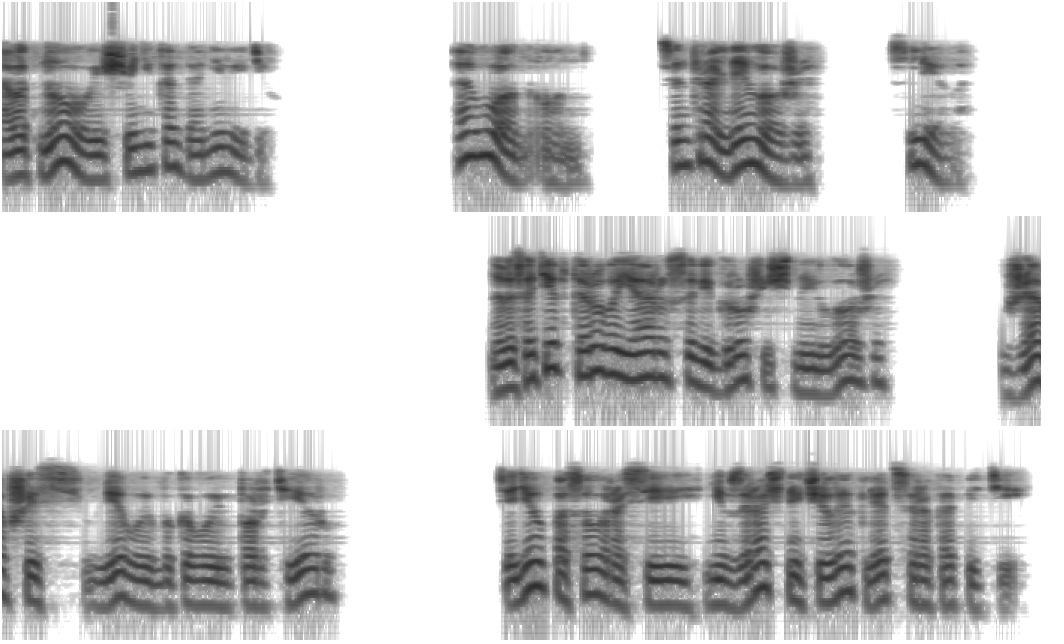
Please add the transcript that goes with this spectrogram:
а вот нового еще никогда не видел. А вон он, в центральной ложе, слева". На высоте второго яруса в игрушечной ложе, вжавшись в левую боковую портьеру, сидел посол России, невзрачный человек лет сорока пяти.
